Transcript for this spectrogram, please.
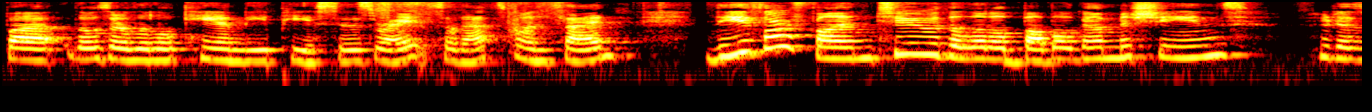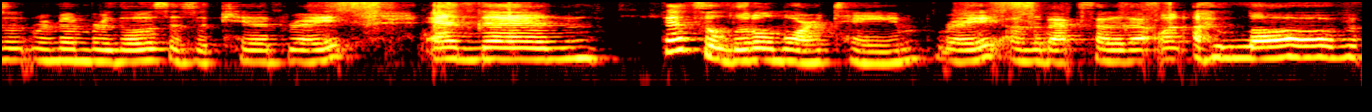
but those are little candy pieces, right? So that's one side. These are fun too, the little bubblegum machines. Who doesn't remember those as a kid, right? And then that's a little more tame, right? On the back side of that one. I love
